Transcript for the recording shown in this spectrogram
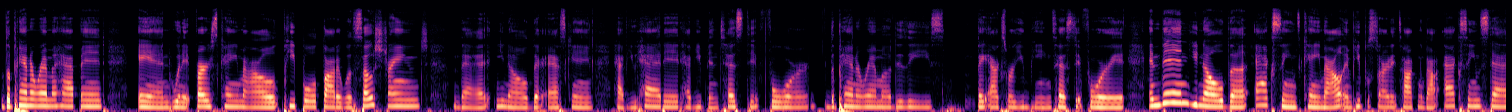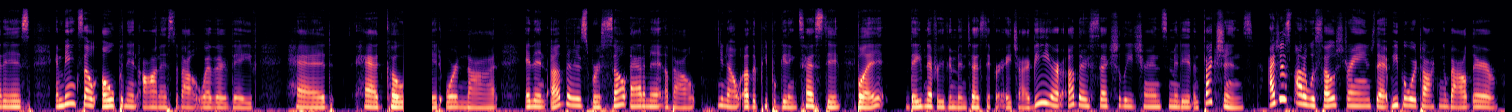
the panorama happened and when it first came out, people thought it was so strange that, you know, they're asking, Have you had it? Have you been tested for the panorama disease? They asked were you being tested for it and then you know the vaccines came out and people started talking about vaccine status and being so open and honest about whether they've had had covid or not and then others were so adamant about you know other people getting tested but they've never even been tested for HIV or other sexually transmitted infections. I just thought it was so strange that people were talking about their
